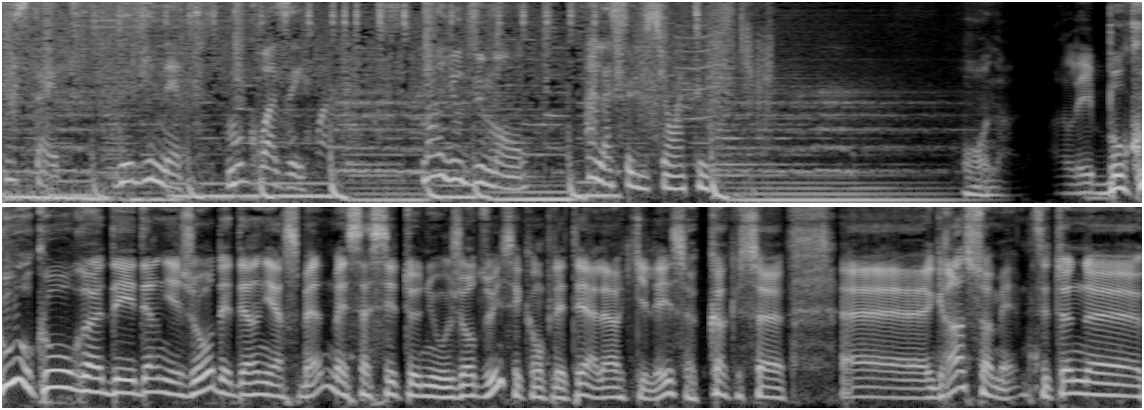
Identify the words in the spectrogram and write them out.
Casse-tête, devinette, mots croisés. Mario Dumont a la solution à tout. On a parlé beaucoup au cours euh, des derniers jours, des dernières semaines, mais ça s'est tenu aujourd'hui. C'est complété à l'heure qu'il est, ce, euh, grand sommet. C'est une euh,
